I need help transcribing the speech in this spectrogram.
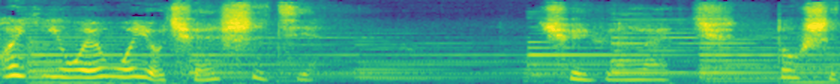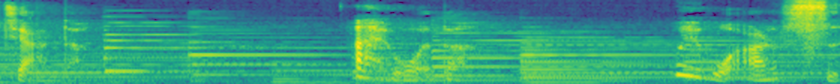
我以为我有全世界，却原来全都是假的。爱我的。为我而死，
